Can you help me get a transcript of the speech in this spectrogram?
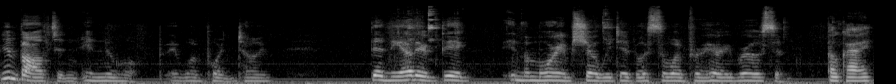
involved in, in New Hope at one point in time. Then the other big in memoriam show we did was the one for Harry Rosin. Okay.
